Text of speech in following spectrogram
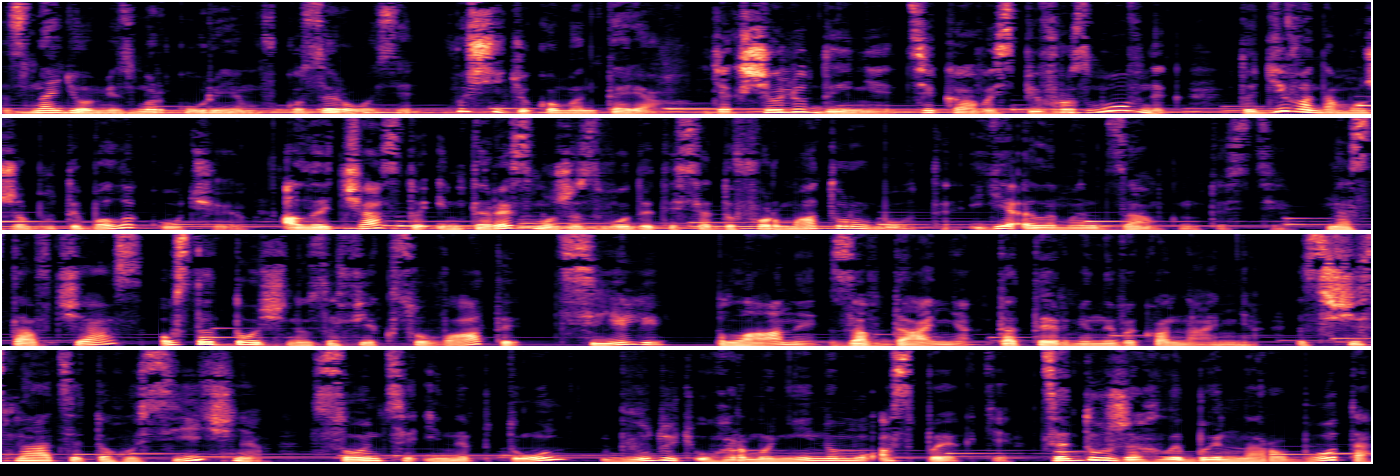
знайомі з Меркурієм в Козирозі? Пишіть у коментарях. Якщо людині цікавий співрозмовник, тоді вона може бути балакучою, але часто інтерес може зводитися до формату роботи. Є елемент замкнутості. Настав час остаточно зафіксувати цілі. Плани, завдання та терміни виконання з 16 січня Сонце і Нептун будуть у гармонійному аспекті. Це дуже глибинна робота,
